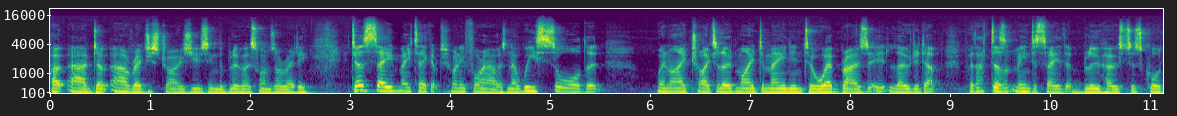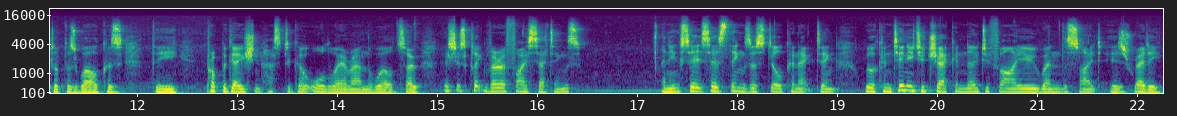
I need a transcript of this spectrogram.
our, our registrar is using the Bluehost ones already. It does say it may take up to 24 hours. Now we saw that when I tried to load my domain into a web browser, it loaded up. But that doesn't mean to say that Bluehost has caught up as well, because the propagation has to go all the way around the world. So let's just click Verify Settings. And you can see it says things are still connecting. We'll continue to check and notify you when the site is ready.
